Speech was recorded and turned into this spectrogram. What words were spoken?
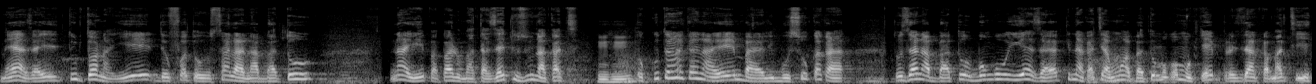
mais azali tout le temps na ye deux fois tosala na bateau na ye papa lomata azali toujours na kati mhm. tokutanaka na ye mbala liboso kaka toza na bato bongo ye azalaki na kati ya mwa bato moko moke président akamati ye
